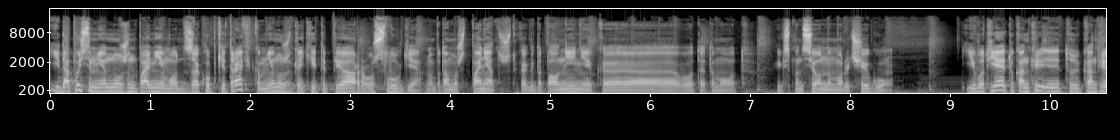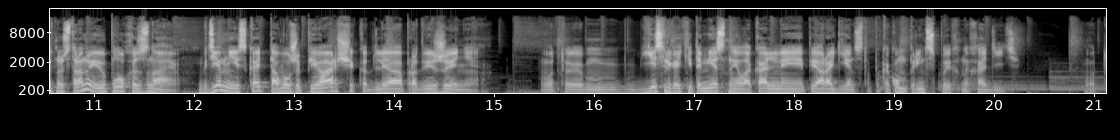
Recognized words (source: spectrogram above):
И, допустим, мне нужен, помимо вот закупки трафика, мне нужны какие-то пиар-услуги. Ну, потому что понятно, что как дополнение к э, вот этому вот экспансионному рычагу. И вот я эту, конкре- эту конкретную страну, ее плохо знаю. Где мне искать того же пиарщика для продвижения? Вот э, есть ли какие-то местные локальные пиар-агентства? По какому принципу их находить? Вот.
